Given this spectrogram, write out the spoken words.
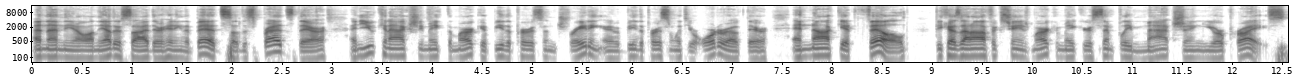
and then you know on the other side they're hitting the bid, so the spread's there, and you can actually make the market be the person trading or be the person with your order out there and not get filled because that off exchange market maker is simply matching your price.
